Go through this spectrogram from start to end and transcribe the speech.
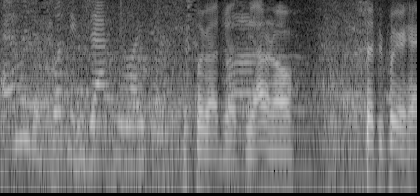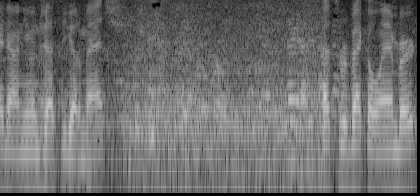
I only just look exactly like you. We still got Jesse. I don't know. So if you put your hair down, you and Jesse got a match. That's Rebecca Lambert.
